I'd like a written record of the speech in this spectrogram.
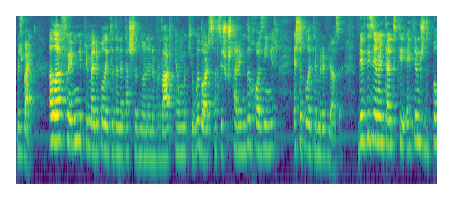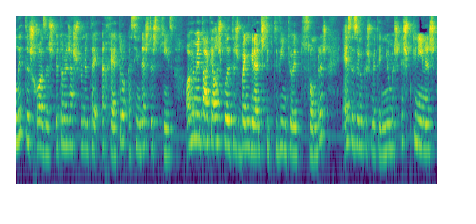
mas bem, a Love foi a minha primeira paleta da Natasha Denona, na verdade, é uma que eu adoro, se vocês gostarem de rosinhas, esta paleta é maravilhosa. Devo dizer, no entanto, que em termos de paletas rosas, eu também já experimentei a Retro, assim destas de 15. Obviamente há aquelas paletas bem grandes, tipo de 28 sombras, essas eu nunca experimentei nenhumas, as pequeninas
